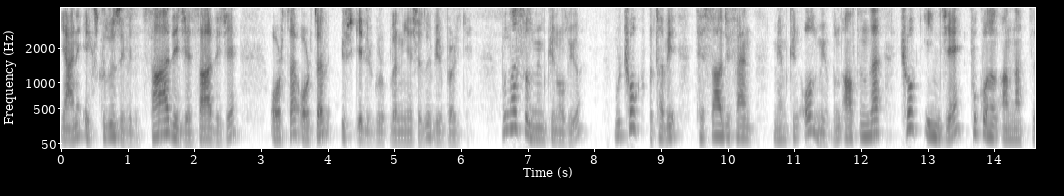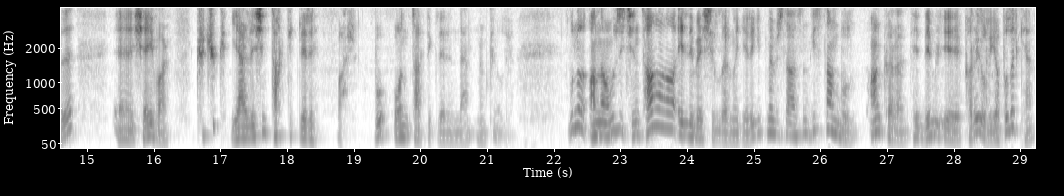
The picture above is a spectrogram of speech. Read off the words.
yani ekskluzivili sadece sadece orta orta üst gelir gruplarının yaşadığı bir bölge. Bu nasıl mümkün oluyor? Bu çok bu tabi tesadüfen mümkün olmuyor. Bunun altında çok ince Foucault'un anlattığı e, şey var. Küçük yerleşim taktikleri var. Bu on taktiklerinden mümkün oluyor. Bunu anlamamız için ta 55 yıllarına geri gitmemiz lazım. İstanbul, Ankara, demir, e, karayolu yapılırken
